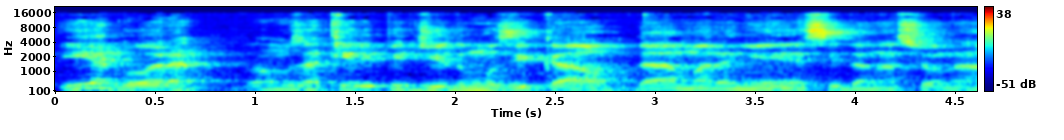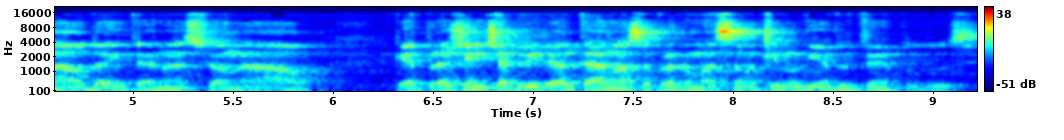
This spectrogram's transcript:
E agora, vamos àquele pedido musical da Maranhense, da Nacional, da Internacional, que é pra gente abrilhantar a nossa programação aqui no Linha do Tempo, Dulce.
